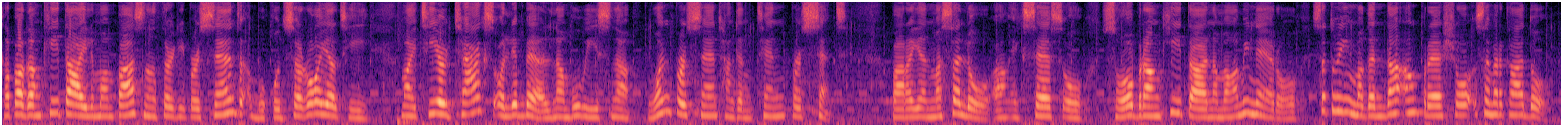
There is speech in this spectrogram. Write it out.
Kapag ang kita ay lumampas ng 30% bukod sa royalty, may tiered tax o level ng buwis na 1% hanggang 10%. Para yan masalo ang ekses o sobrang kita ng mga minero sa tuwing maganda ang presyo sa merkado.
